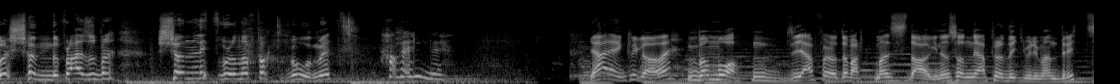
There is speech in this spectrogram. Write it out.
Bare skjønn det for deg. Skjønn litt hvordan du har fucket med hodet mitt. Ja vel. Jeg er egentlig glad i deg. Men på måten jeg føler at du har vært med meg de siste dagene, sånn jeg prøvde ikke å bry meg en dritt.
